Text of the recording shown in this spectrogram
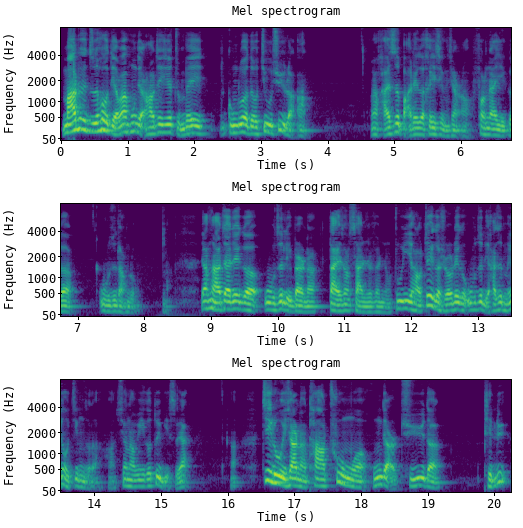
麻醉之后点完红点儿哈，这些准备工作都就绪了啊，啊，还是把这个黑猩猩啊放在一个屋子当中啊，让他在这个屋子里边呢待上三十分钟。注意哈，这个时候这个屋子里还是没有镜子的啊，相当于一个对比实验啊，记录一下呢他触摸红点区域的频率。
